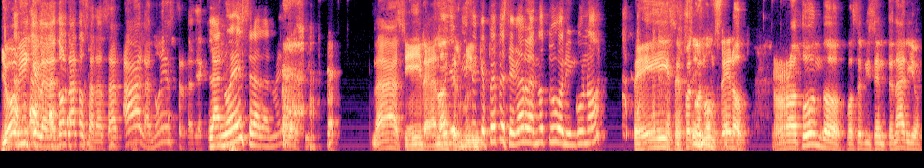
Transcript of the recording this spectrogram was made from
Yo vi que la ganó Lalo Salazar. Ah, la nuestra, la de aquí. La nuestra, la nuestra, sí. Ah, sí, la ganó Oye, dicen que Pepe Segarra no tuvo ninguno. Sí, se fue sí, con no. un cero rotundo, José Bicentenario,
